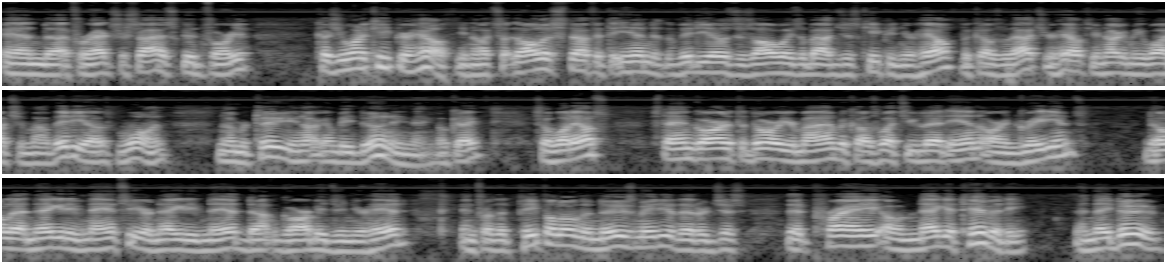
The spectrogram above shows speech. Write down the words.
And uh, for exercise, good for you because you want to keep your health. You know, it's all this stuff at the end of the videos is always about just keeping your health because without your health, you're not going to be watching my videos. One, number two, you're not going to be doing anything. Okay. So what else? Stand guard at the door of your mind because what you let in are ingredients. Don't let negative Nancy or negative Ned dump garbage in your head. And for the people on the news media that are just that prey on negativity, and they do,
